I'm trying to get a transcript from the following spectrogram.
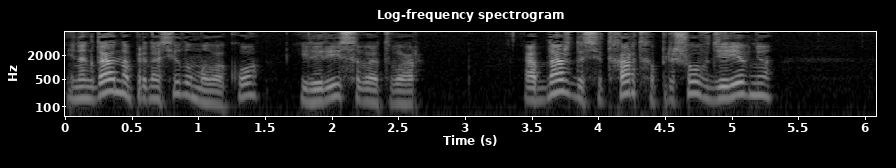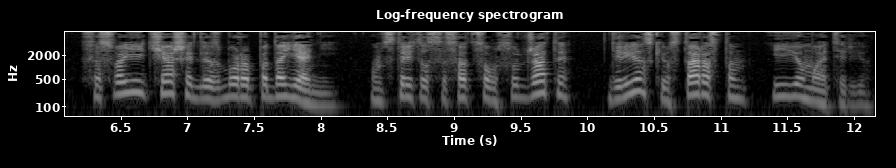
Иногда она приносила молоко или рисовый отвар. Однажды Сидхартха пришел в деревню со своей чашей для сбора подаяний. Он встретился с отцом Суджаты, деревенским старостом и ее матерью.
